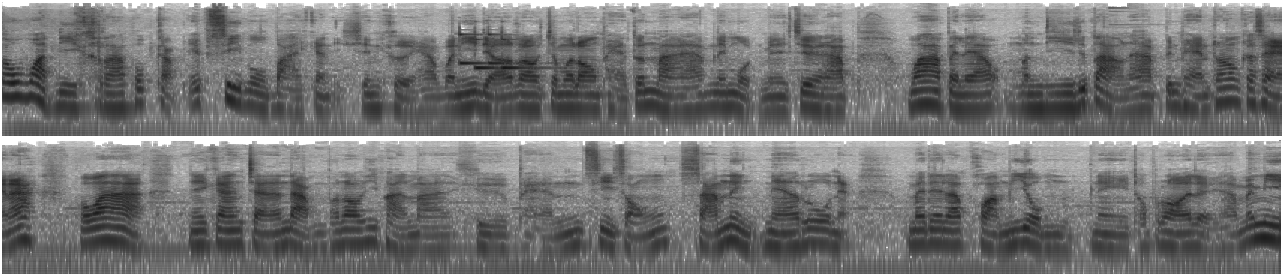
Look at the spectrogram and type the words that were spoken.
สวัสดีครับพบกับ FC Mobile กันอีกเช่นเคยครับ วันนี้เดี๋ยวเราจะมาลองแผนต้นไม้ครับในโหมด Manager ครับ ว่าไปแล้วมันดีหรือเปล่านะครับ เป็นแผนท่องกระแสนะ เพราะว่าในการจัดอันดับรอบที่ผ่านมาคือแผน 4231 Narrow เนี่ย ไม่ได้รับความนิยมในท็อปร้อยเลยครับ ไม่มี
